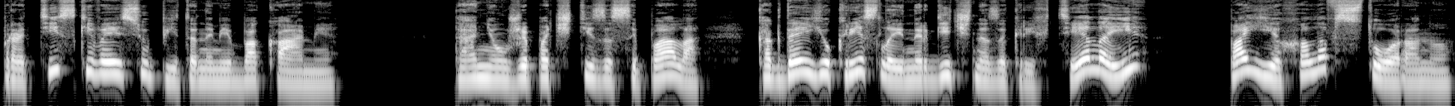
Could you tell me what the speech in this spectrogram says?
протискиваясь упитанными боками. Таня уже почти засыпала, когда ее кресло энергично закряхтело и поехало в сторону.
